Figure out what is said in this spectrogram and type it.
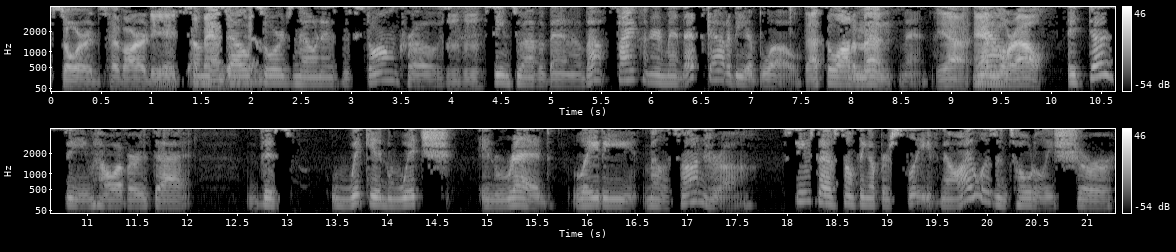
swords have already Yes, some cell him. swords known as the Stormcrows seem to have abandoned about 500 men. That's got to be a blow. That's a lot of men. Men. Yeah, and Now- morale. It does seem, however, that this wicked witch in red, Lady Melisandre, seems to have something up her sleeve. Now, I wasn't totally sure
